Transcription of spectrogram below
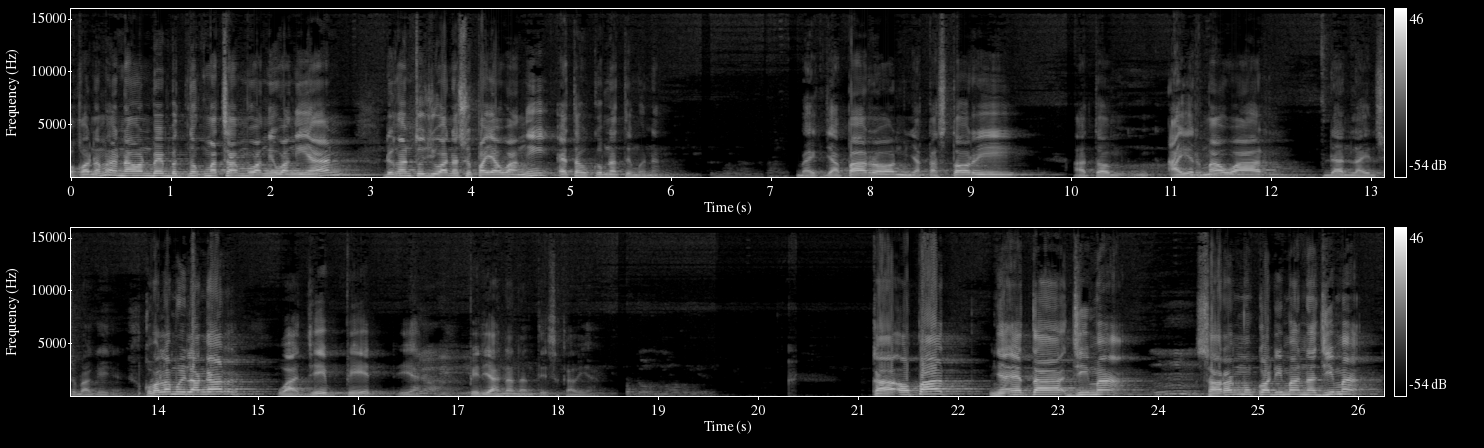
pokoknya mah naon bae bentuk macam wangi-wangian dengan tujuannya supaya wangi eta hukumna teu meunang. Baik japaron minyak kastori atau air mawar dan lain sebagainya. Kumaha mau dilanggar? Wajib pid ya pidyahna nanti sekalian. Kaopat nyaeta jima. Sarang mukadimah najima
